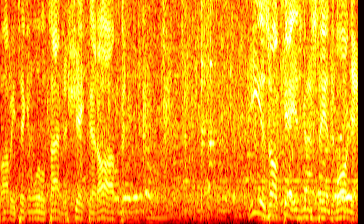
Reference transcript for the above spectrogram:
Bobby taking a little time to shake that off. But he is okay. He's going to stay in the ballgame.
